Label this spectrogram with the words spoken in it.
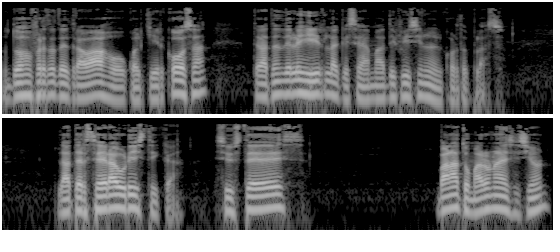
dos ofertas de trabajo o cualquier cosa, traten de elegir la que sea más difícil en el corto plazo. La tercera heurística, si ustedes van a tomar una decisión,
